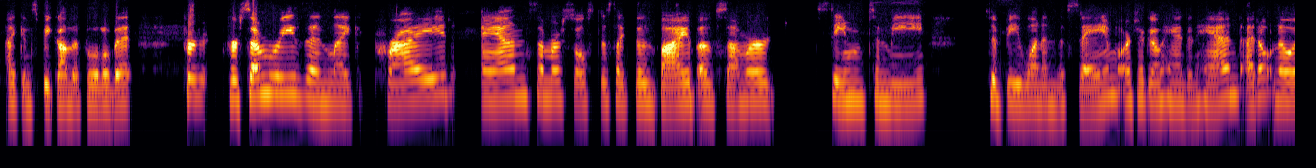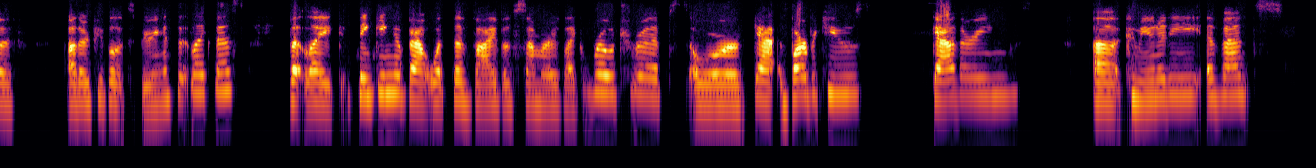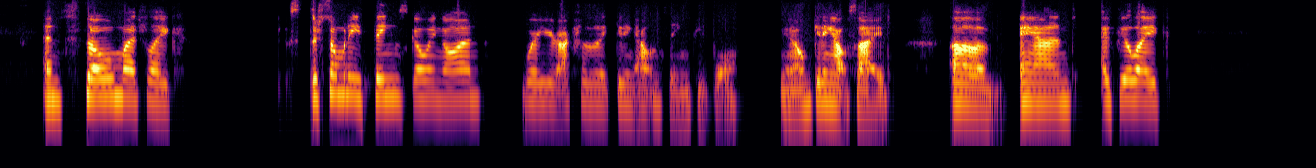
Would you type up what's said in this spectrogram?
I can speak on this a little bit, for for some reason, like pride and summer solstice, like the vibe of summer seem to me to be one and the same or to go hand in hand. I don't know if other people experience it like this, but like thinking about what the vibe of summer is like road trips or ga- barbecues, gatherings, uh, community events, and so much like there's so many things going on where you're actually like getting out and seeing people you know, getting outside. Um, and I feel like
